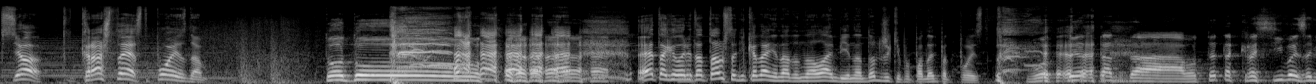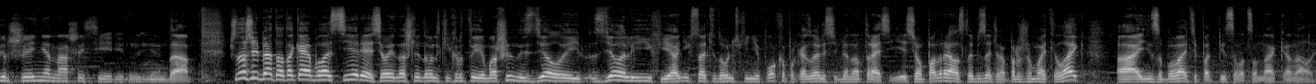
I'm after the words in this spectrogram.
Все, краш-тест поездом. Это говорит о том, что никогда не надо на ламбе и на доджике попадать под поезд. Вот это да, вот это красивое завершение нашей серии, друзья. Да. Что ж, ребята, вот такая была серия. Сегодня нашли довольно-таки крутые машины, сделали, сделали их, и они, кстати, довольно-таки неплохо показали себя на трассе. Если вам понравилось, то обязательно прожимайте лайк, а, и не забывайте подписываться на каналы.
